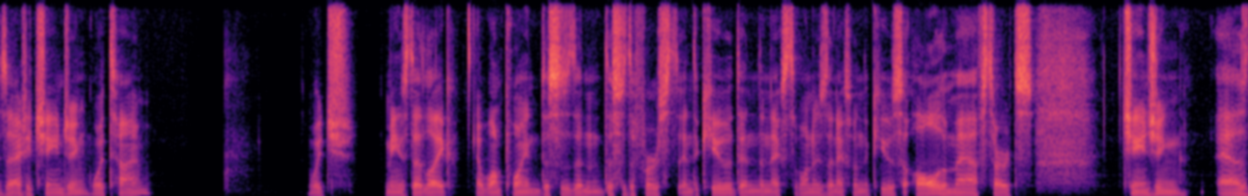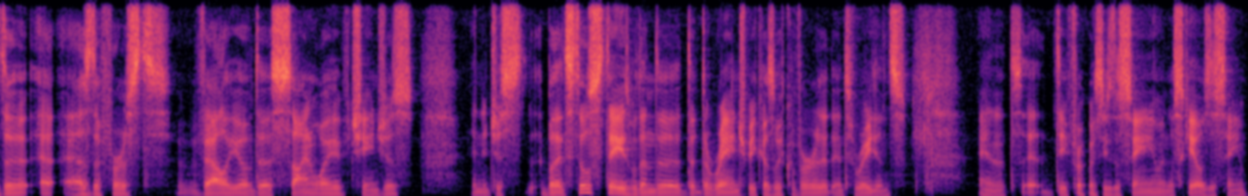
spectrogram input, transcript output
is actually changing with time, which means that like at one point this is the this is the first in the queue, then the next one is the next one in the queue. So all the math starts changing as the as the first value of the sine wave changes. And it just but it still stays within the the, the range because we've converted it into radians. And the frequency is the same and the scale is the same.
